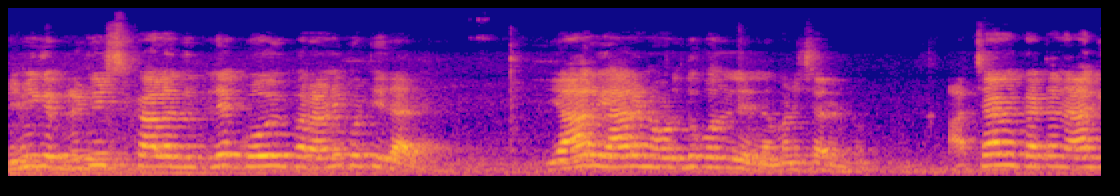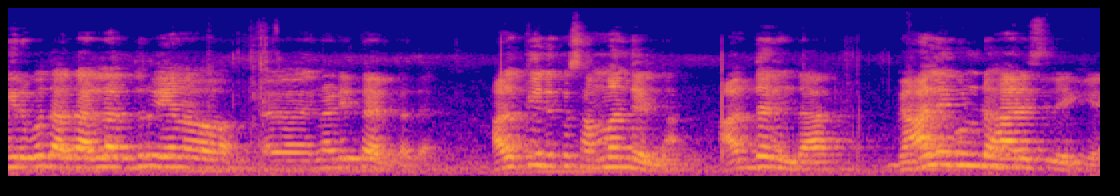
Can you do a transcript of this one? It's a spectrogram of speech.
ನಿಮಗೆ ಬ್ರಿಟಿಷ್ ಕಾಲದಿಂದಲೇ ಕೋವಿ ಪರವಾನಗಿ ಕೊಟ್ಟಿದ್ದಾರೆ. ಯಾರು ಯಾರನ್ನು ಹೊಡೆದು ಕೊಲ್ಲಲಿಲ್ಲ ಮನುಷ್ಯರನ್ನು? ಅಚಾನಕ್ ಘಟನೆ ಆಗಿರ್ಬೋದು ಅದು ಅಲ್ಲದ್ರೂ ಏನೋ ನಡೀತಾ ಇರ್ತದೆ. ಅದಕ್ಕೂ ಇದಕ್ಕೂ ಸಂಬಂಧ ಇಲ್ಲ. ಆದ್ದರಿಂದ ಗಾಲಿಗುಂಡು ಹಾರಿಸಲಿಕ್ಕೆ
